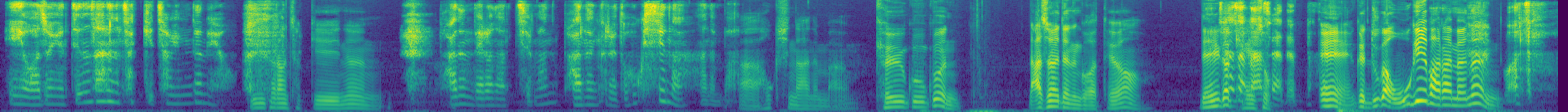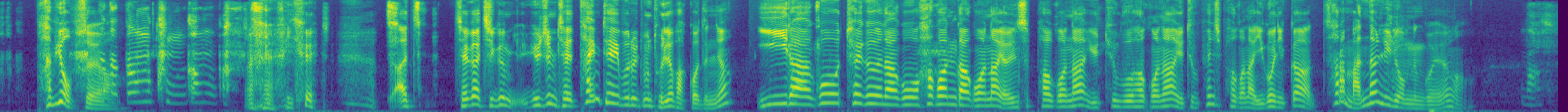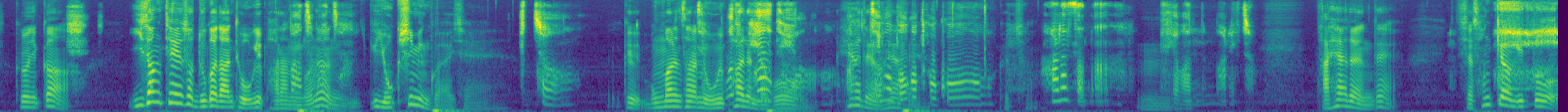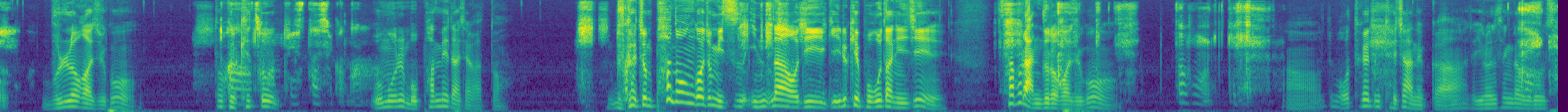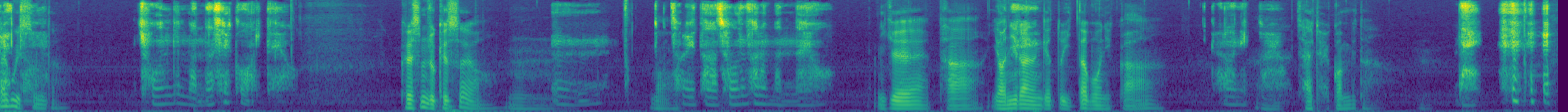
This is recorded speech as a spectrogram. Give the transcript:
이 와중에 찐사랑 찾기 참 힘드네요. 찐사랑 찾기는 반은 내려놨지만 반은 그래도 혹시나 하는 마음. 아 혹시나 하는 마음. 결국은 나서야 되는 것 같아요. 내가 찾아 계속 나서야 된다. 예, 그러니까 누가 오길 바라면은 맞아. 답이 없어요. 나 너무 공감가. 예, 이게 아 제가 지금 요즘 제 타임 테이블을 좀 돌려봤거든요. 일하고 퇴근하고 학원 가거나 연습하거나 유튜브 하거나 유튜브 편집하거나 이거니까 사람 만날 일이 없는 거예요. 네. 그러니까 이 상태에서 누가 나한테 오길 바라는 맞아, 거는 맞아. 이게 욕심인 거야 이제. 그쵸. 그 목마른 사람이 몸을 파야 뭐든 해야 된다고. 돼요. 해야 돼요, 찍어 해야 돼. 먹어보고 그렇죠. 하라잖아. 음, 그게 맞는 말이죠. 다 해야 되는데 진짜 성격이 또 물러가지고 또 그렇게 아, 또 저랑 비슷하시구나. 우물을 못 팝니다 제가 또. 누가 좀 파놓은 거 좀 있나 어디 이렇게 보고 다니지 삽을 안 들어가지고 너무 웃기다. 어, 뭐 어떻게든 되지 않을까 이런 생각으로 살고. 있습니다. 좋은 분 만나실 것 같아요. 그랬으면 좋겠어요. 음, 음, 뭐 저희 다 좋은 사람 만나요. 이게 다 연이라는 게 또 있다 보니까 그러니까요. 잘 될 겁니다.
